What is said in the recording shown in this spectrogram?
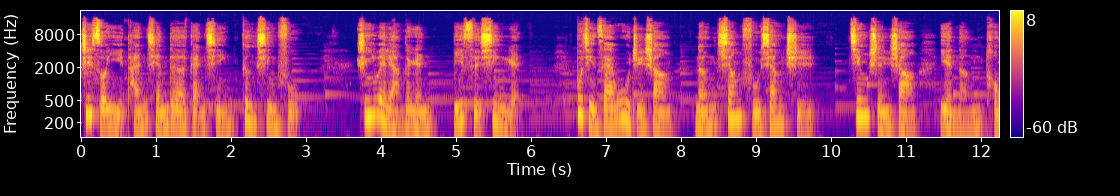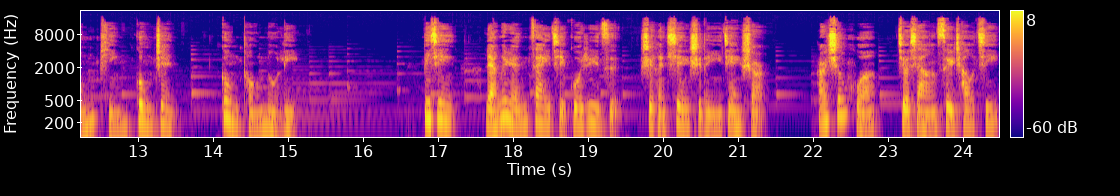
之所以谈钱的感情更幸福，是因为两个人彼此信任，不仅在物质上能相扶相持，精神上也能同频共振，共同努力。毕竟两个人在一起过日子是很现实的一件事儿，而生活就像碎钞机，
